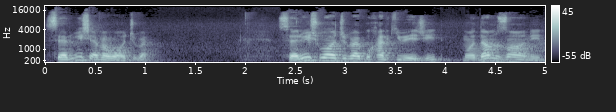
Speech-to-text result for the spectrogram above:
سرويش أو واجبه. سرويش واجبه بو خلقي بيجيد ما دام زانيد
